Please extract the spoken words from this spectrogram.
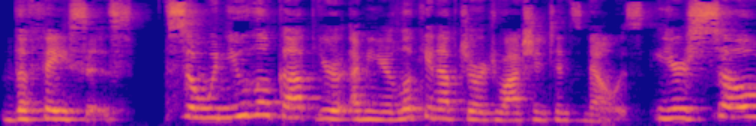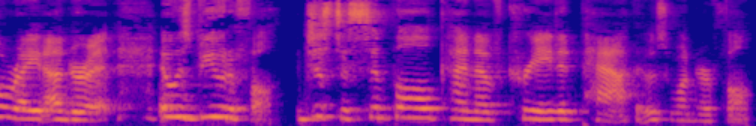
the faces. So when you look up, you're, I mean, you're looking up George Washington's nose. You're so right under it. It was beautiful. Just a simple kind of created path. It was wonderful.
